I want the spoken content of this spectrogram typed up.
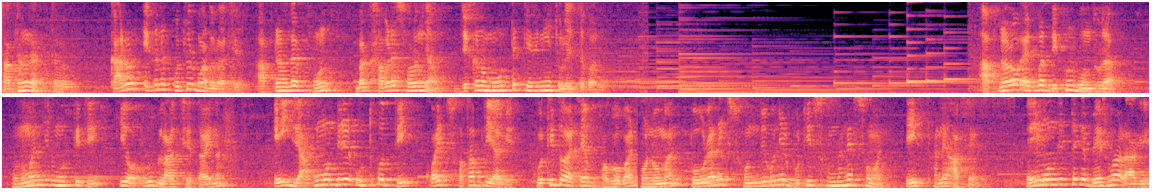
সাবধানে রাখতে হবে। কারণ এখানে প্রচুর বাঁদর আছে। আপনার হাতের ফোন বা খাবারের সরঞ্জাম যে কোনো মুহূর্তে কেড়ে নিয়ে চলে যেতে পারে। আপনারাও একবার দেখুন বন্ধুরা, হনুমানজির মূর্তিটি কি অপরূপ লাগছে, তাই না? এই জাকু মন্দিরের উৎপত্তি কয়েক শতাব্দী আগে। কথিত আছে, ভগবান হনুমান পৌরাণিক সন্দীবনের বুটির সন্ধানের সময় এই স্থানে আসেন। এই মন্দির থেকে বের হওয়ার আগে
